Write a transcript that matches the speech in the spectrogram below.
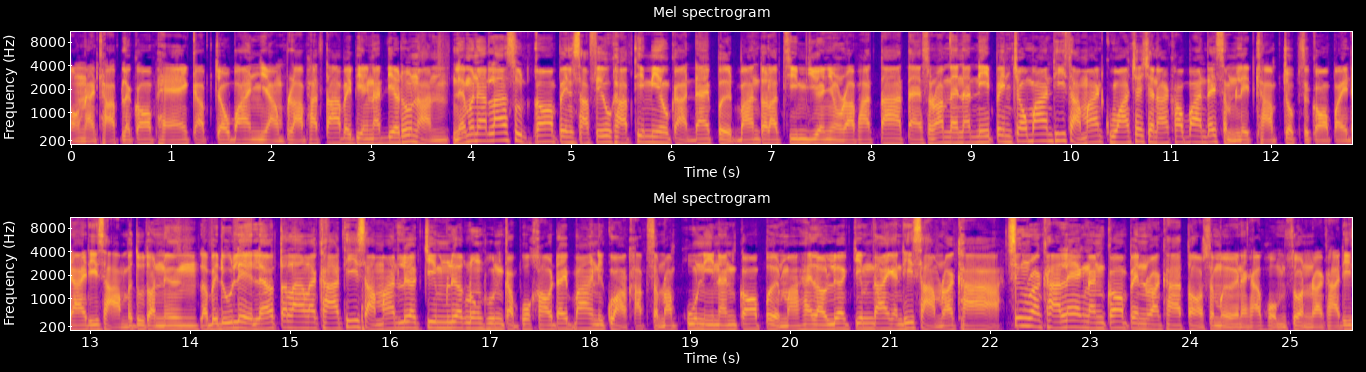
2 นัดครับ แล้วก็แพ้กับเจ้าบ้านอย่างปราพัตตาไปเพียงนัดเดียวเท่านั้น และเมื่อนัดล่าสุดก็เป็นซาฟิลครับที่มีโอกาสได้เปิดบ้านต้อนรับทีมเยือนอย่างราพัตตาแต่สำหรับในนัดนี้เป็นเจ้าบ้านที่สามารถคว้าชัยชนะเข้าบ้านได้สำเร็จครับ จบสกอร์ไปได้ที่ 3 ประตูต่อหนึ่งเราไปดูเลทแล้วตารางราคาที่สามารถเลือกจิ้มเลือกลงทุนกับพวกเขาได้บ้างดีกว่าครับสำหรับคู่นี้นั้นก็เปิดมาให้เราเลือกจิ้มได้กันที่ 3 ราคา ซึ่งราคาแรกนั้นก็เป็นราคาต่อเสมอนะครับผมส่วนราคาที่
